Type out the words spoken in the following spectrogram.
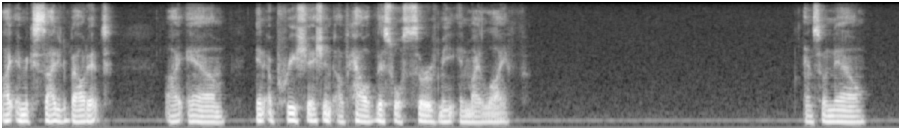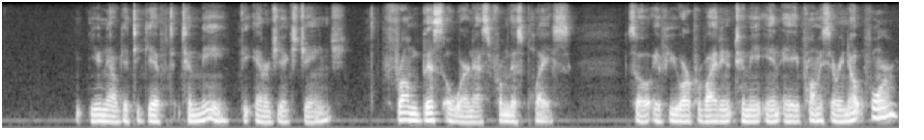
I am excited about it. I am in appreciation of how this will serve me in my life. And so now you now get to gift to me the energy exchange from this awareness, from this place. So if you are providing it to me in a promissory note form,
